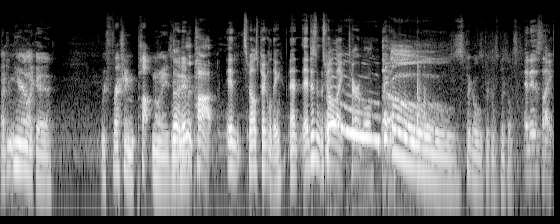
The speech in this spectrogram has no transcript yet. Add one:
I didn't hear like a refreshing pop noise. No, it know? didn't pop. It smells pickledy. That it doesn't smell like terrible. Ooh, though. Pickles. Pickles, pickles, pickles. It is like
